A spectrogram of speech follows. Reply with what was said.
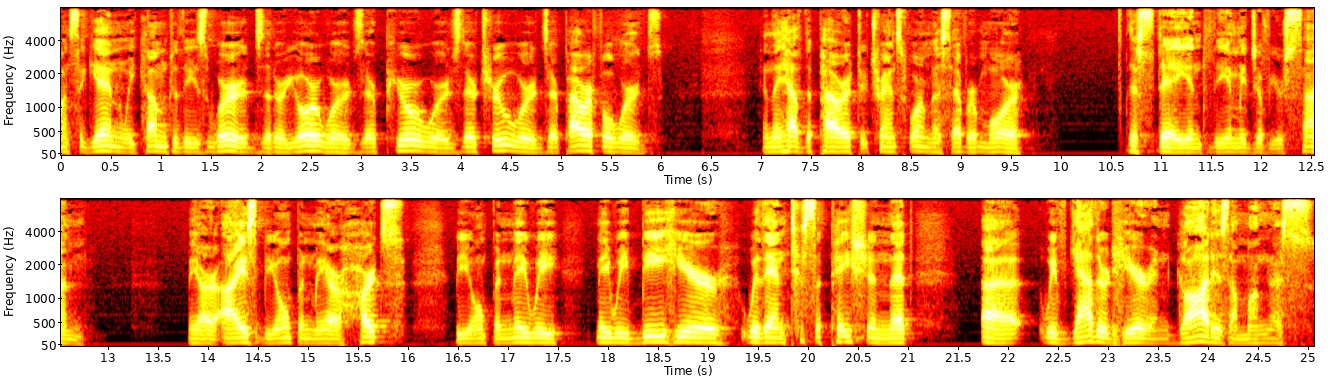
once again, we come to these words that are your words. They're pure words, they're true words, they're powerful words. And they have the power to transform us ever more this day into the image of your Son. May our eyes be open, may our hearts be open. May we, may we be here with anticipation that uh, we've gathered here and God is among us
